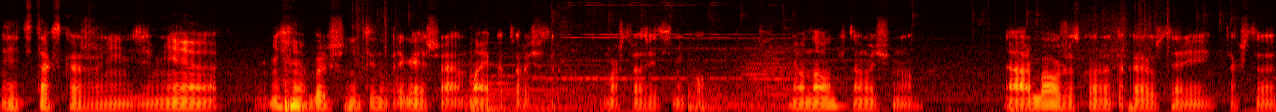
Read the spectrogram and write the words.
Я тебе так скажу, ниндзя. Мне не, больше не ты напрягаешь, а Майя, который сейчас может развиться неплохо. У него науки там очень много. А арба уже скоро такая устареет. Так что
